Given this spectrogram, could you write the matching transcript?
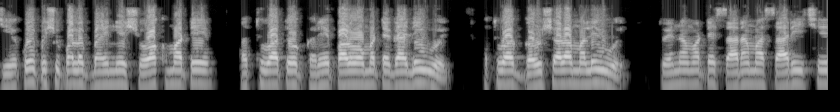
જે કોઈ પશુપાલક ભાઈને શોખ માટે અથવા તો ઘરે પાળવા માટે ગાય લેવી હોય અથવા ગૌશાળામાં લેવી હોય તો એના માટે સારામાં સારી છે.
